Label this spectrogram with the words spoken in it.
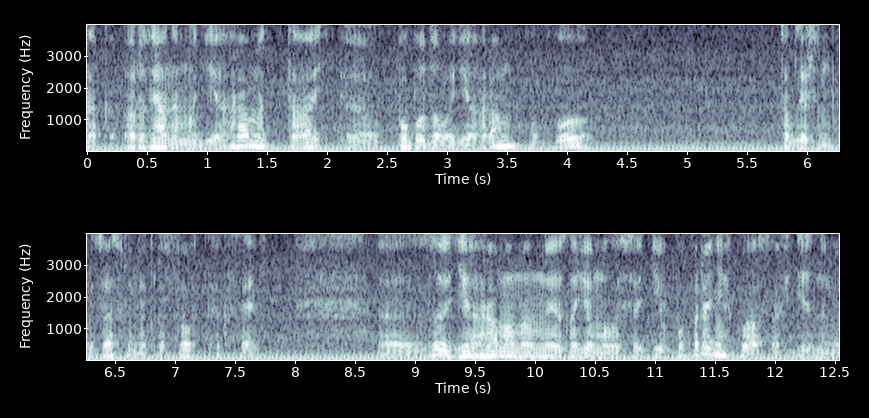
Так, розглянемо діаграми та е, побудову діаграм в табличному процесорі Microsoft Excel. Е, З діаграмами ми знайомилися і в попередніх класах, і з ними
